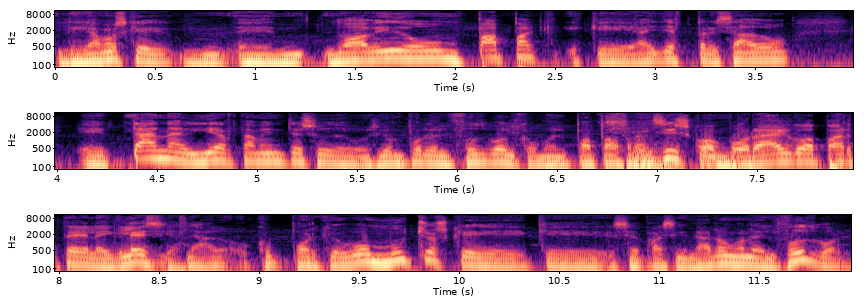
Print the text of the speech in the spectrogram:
digamos que eh, no ha habido un Papa que, que haya expresado eh, tan abiertamente su devoción por el fútbol como el Papa Francisco. O por algo aparte de la iglesia. Claro, porque hubo muchos que, que se fascinaron con el fútbol.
